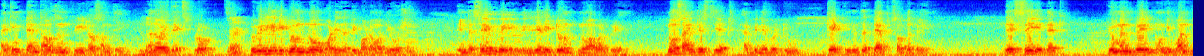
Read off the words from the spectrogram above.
I think 10,000 feet or something. Mm-hmm. Otherwise they explode. Right. So we really don't know what is at the bottom of the ocean. In the same way, we really don't know our brain. No scientists yet have been able to get into the depths of the brain. They say that human brain, only 1%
